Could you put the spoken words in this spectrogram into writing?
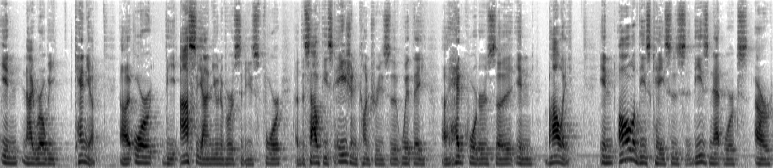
in Nairobi, Kenya, or the ASEAN universities for the Southeast Asian countries uh, with a uh, headquarters in Bali. In all of these cases, these networks are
